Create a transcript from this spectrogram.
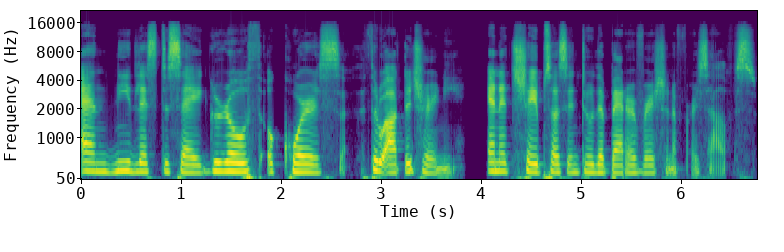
And needless to say, growth occurs throughout the journey and it shapes us into the better version of ourselves.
